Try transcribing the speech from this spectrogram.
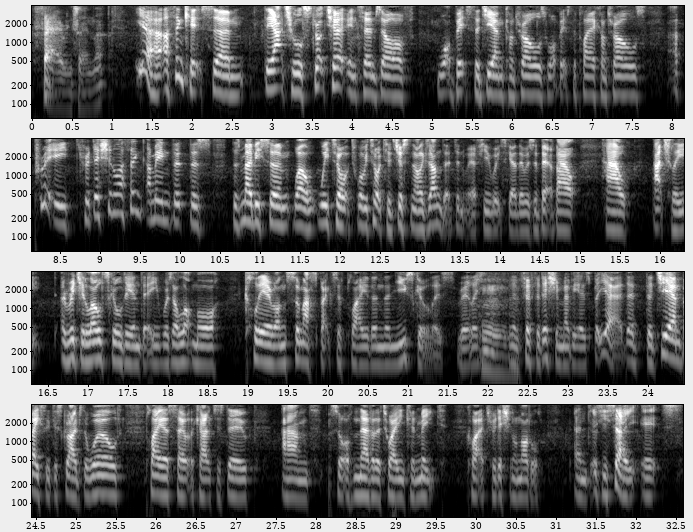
fair in saying that? Yeah, I think it's um, the actual structure in terms of what bits the GM controls, what bits the player controls, are pretty traditional. I think. I mean, there's there's maybe some. Well, we talked when we talked to Justin Alexander, didn't we, a few weeks ago? There was a bit about how actually original old school D and D was a lot more clear on some aspects of play than the new school is, really. Hmm. Than fifth edition maybe is. But yeah, the, the GM basically describes the world, players say what the characters do, and sort of never the twain can meet. Quite a traditional model. And as you say, it's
